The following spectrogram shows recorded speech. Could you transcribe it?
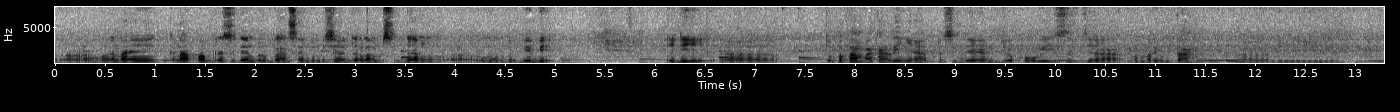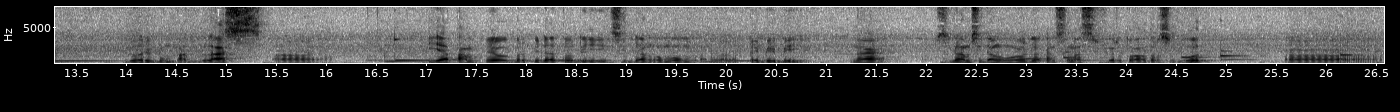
uh, mengenai kenapa Presiden berbahasa Indonesia dalam sidang uh, umum PBB. Jadi uh, itu pertama kalinya Presiden Jokowi sejak memerintah uh, di 2014 uh, ia tampil berpidato di sidang umum eh, PBB. Nah, dalam sidang umum yang dilakukan senas virtual tersebut, uh,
